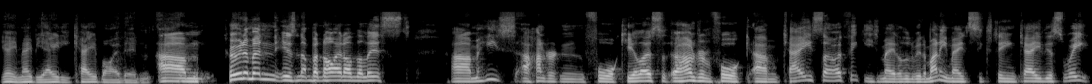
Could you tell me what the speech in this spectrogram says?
Yeah, he may be 80k by then. Um, Kuhnemann is number nine on the list. Um, he's 104 kilos, 104 um k. So I think he's made a little bit of money. He made 16k this week.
